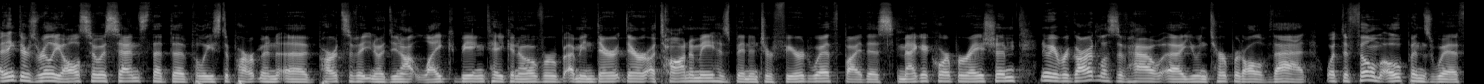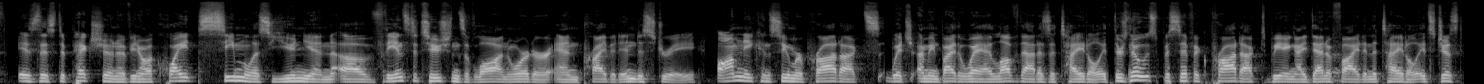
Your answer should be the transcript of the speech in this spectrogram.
I think there's really also a sense that the police department, uh, parts of it, you know, do not like being taken over. I mean, their their autonomy has been interfered with by this mega corporation. Anyway, regardless of how uh, you interpret all of that, what the film opens with is this depiction of you know a quite seamless union of the institutions of law and order and private industry. Omni Consumer Products, which I mean, by the way, I love that as a title. It, there's no specific product being identified in the title. It's just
